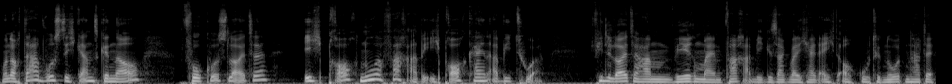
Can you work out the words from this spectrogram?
Und auch da wusste ich ganz genau, Fokus, Leute, ich brauche nur Fachabi, ich brauche kein Abitur. Viele Leute haben während meinem Fachabi gesagt, weil ich halt echt auch gute Noten hatte,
